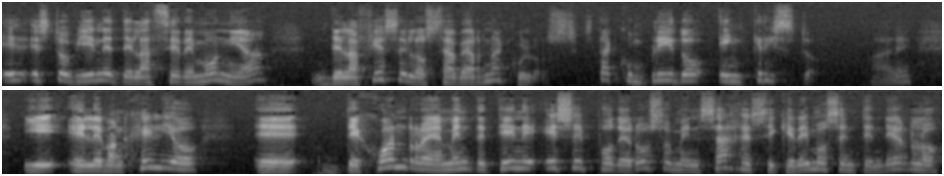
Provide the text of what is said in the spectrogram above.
E, esto viene de la ceremonia de la fiesta de los tabernáculos. Está cumplido en Cristo. Y el Evangelio eh, de Juan realmente tiene ese poderoso mensaje, si queremos entenderlo.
